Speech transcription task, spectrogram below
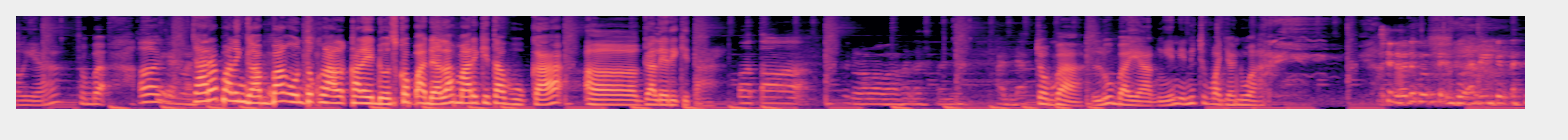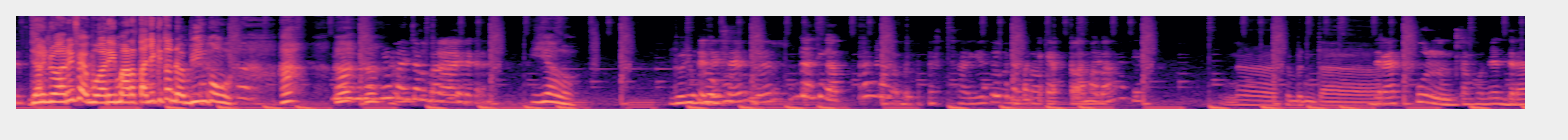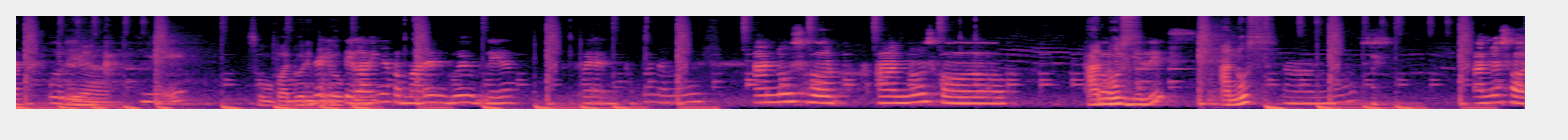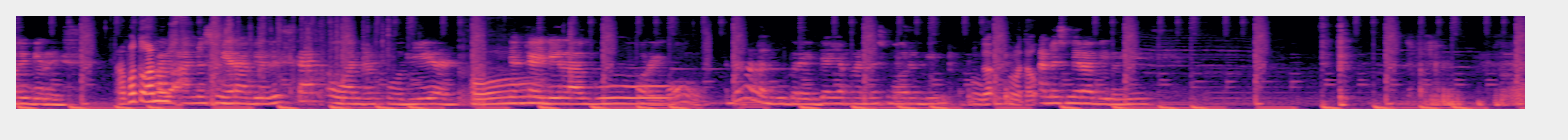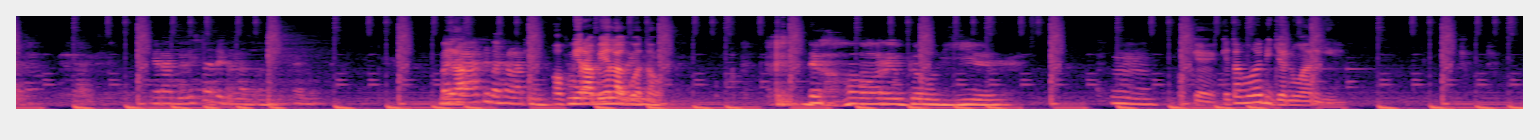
Oh ya, coba. Eh, cara paling gampang untuk kaleidoskop adalah mari kita buka eh, galeri kita. Foto lama banget asalnya ada. Coba, lu bayangin ini cuma Januari. Februari Januari, Februari, Maret aja kita udah bingung. Hah? Hah? Ini panjang banget. Iya loh. udah 2020. Desember Enggak sih enggak kan nggak berasa gitu kenapa kayak lama banget ya? Nah, sebentar. dreadful tahunnya dreadful Iya, Iya, iya. sumpah ada 2020. istilahnya kemarin gue lihat keren apa namanya anus ho anus ho Anus, horribilis anus. anus anus horribilis Apa tuh anus? kalau anus mirabilis kan a wonderful year Oh. yang kayak di lagu ada nggak lagu gereja yang anus horribilis Enggak, gue nggak tahu. anus mirabilis mirabilis tuh ada di lagu apa? bahasa Mira- latin bahasa latin Oh, Mirabella gue tahu. the horrible year hmm. Oke, kita mulai di Januari.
